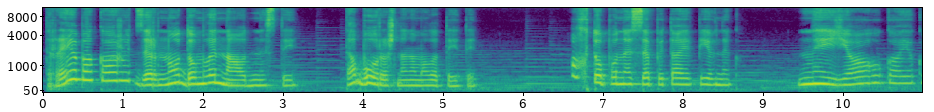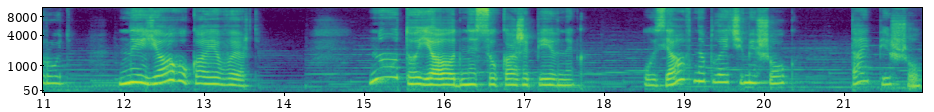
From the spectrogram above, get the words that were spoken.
Треба, кажуть, зерно до млина однести та борошна намолотити. А хто понесе? питає півник. Не я гукає круть, не я гукає верть. Ну, то я однесу, каже півник. Узяв на плечі мішок та й пішов.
